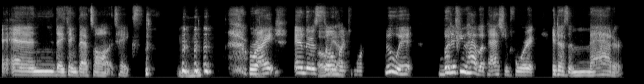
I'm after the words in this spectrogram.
and they think that's all it takes. Mhm. right? And there's Oh, so yeah. much more to it. But if you have a passion for it, it doesn't matter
